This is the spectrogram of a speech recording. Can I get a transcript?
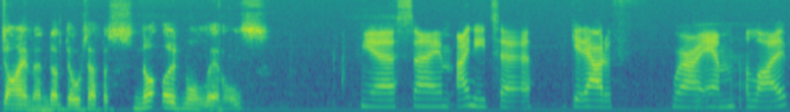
diamond. I've built up a snotload more levels. Yeah, same. I need to get out of where I am alive.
